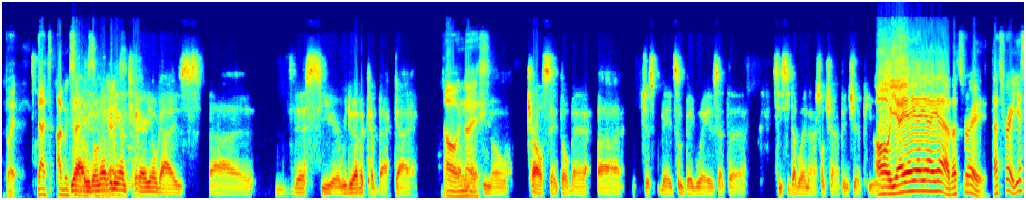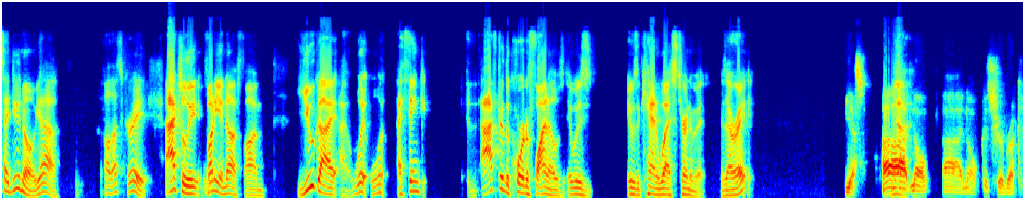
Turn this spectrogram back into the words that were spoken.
But that's I'm excited. Yeah, we don't have any Ontario guys. Uh, this year. We do have a Quebec guy. Oh, nice. Know you know, Charles Saint Aubin uh, just made some big waves at the CCAA National Championship. Was, oh yeah, yeah, yeah, yeah, yeah. That's right. That's right. Yes, I do know. Yeah. Oh, that's great. Actually, funny enough, um, you guy, what, what I think after the quarterfinals, it was it was a Can West tournament. Is that right? Yes. Uh, yeah. No, uh, no, because Sherbrooke.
